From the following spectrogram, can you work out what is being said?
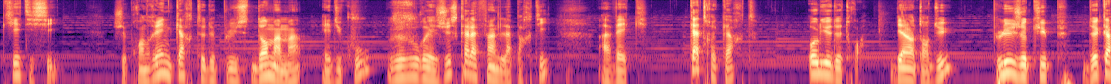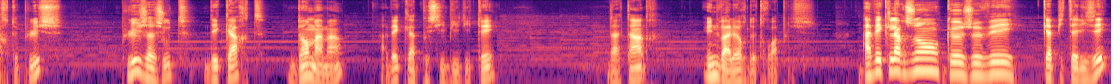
qui est ici. Je prendrai une carte de plus dans ma main et du coup, je jouerai jusqu'à la fin de la partie avec 4 cartes au lieu de 3. Bien entendu, plus j'occupe de cartes plus, plus j'ajoute des cartes dans ma main avec la possibilité d'atteindre une valeur de 3 plus. Avec l'argent que je vais capitaliser,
